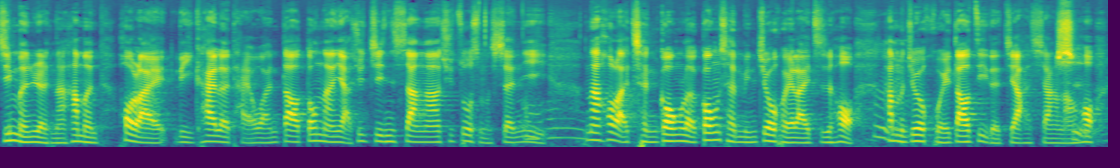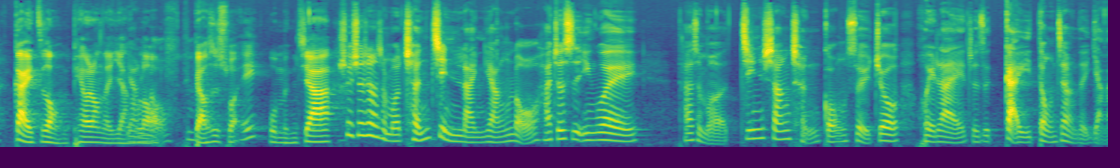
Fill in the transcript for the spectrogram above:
金门人呢、啊，他们后来离开了台湾，到东南亚去经商啊，去做什么生意？嗯、那后来成功了，功成名就回来之后，嗯、他们就回到自己的家乡，然后盖这种漂亮的洋楼，楼表示说：“哎、欸，我们家……所以就像什么陈景兰洋楼，它就是因为。”他什么经商成功，所以就回来就是盖一栋这样的洋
